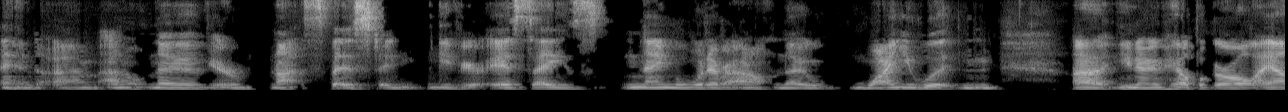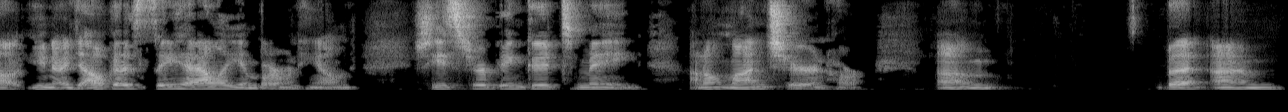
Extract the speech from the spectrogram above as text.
and um, I don't know if you're not supposed to give your SA's name or whatever. I don't know why you wouldn't, uh, you know, help a girl out. You know, y'all go see Allie in Birmingham. She's sure been good to me. I don't mind sharing her. Um, but um,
